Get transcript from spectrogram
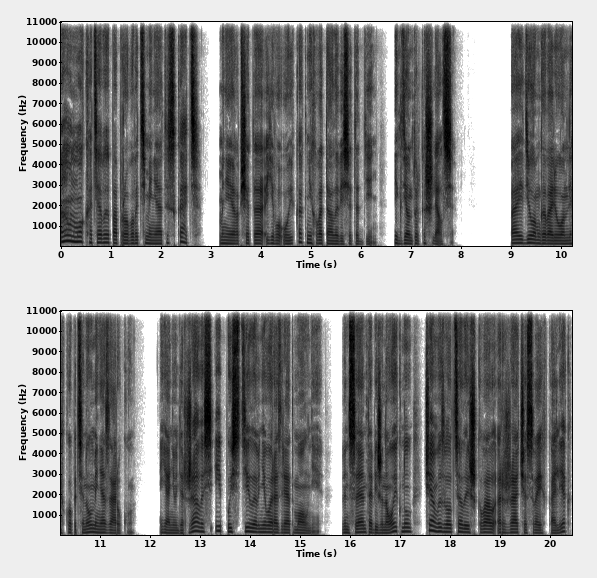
А он мог хотя бы попробовать меня отыскать. Мне вообще-то его ой как не хватало весь этот день. И где он только шлялся. «Пойдем», — говорю, он легко потянул меня за руку. Я не удержалась и пустила в него разряд молнии. Винсент обиженно ойкнул, чем вызвал целый шквал ржача своих коллег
